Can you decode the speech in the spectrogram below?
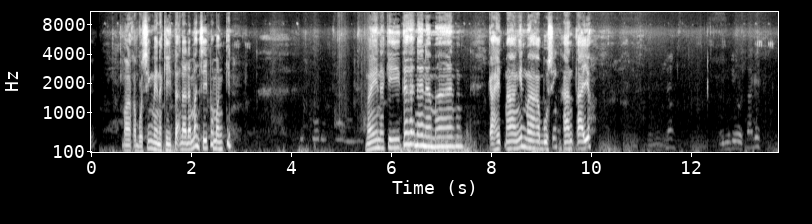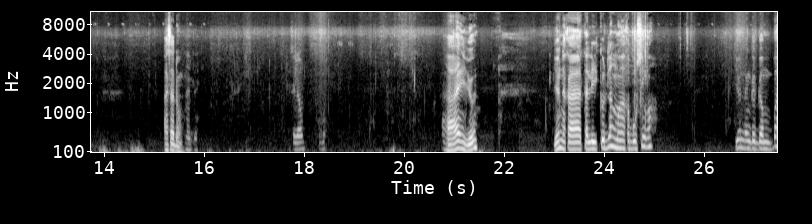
Yun. Mga kabusing, may nakita na naman si Pamangkin. May nakita na naman. Kahit mahangin mga kabusing, han tayo. Asa dong? Silom. Ay, yun. Yun, nakatalikod lang mga kabusing, oh. Yun, ang gagamba.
